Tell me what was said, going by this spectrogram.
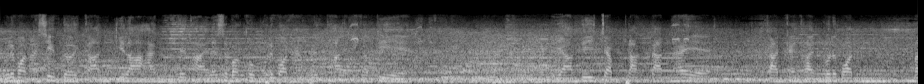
วอลเลย์บอลอาชีพโดยการกีฬาแห่งประเทศไทย และสมาคมวอลเลย์บอลแห่งประเทศไทยนะครับที่พยายามที่จะผลักดันให้ การแข่งขันวอลเลย์บอลใน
